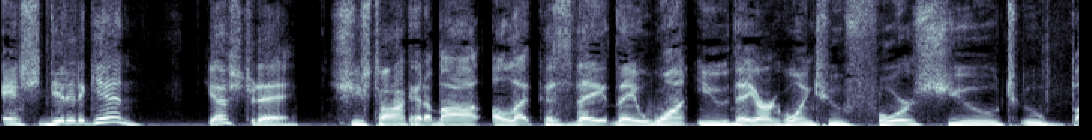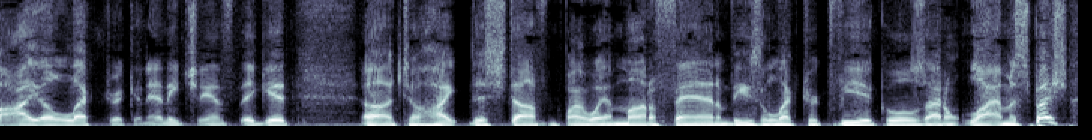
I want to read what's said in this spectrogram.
and she did it again yesterday. She's talking about elect because they they want you. They are going to force you to buy electric, and any chance they get uh, to hype this stuff. And by the way, I'm not a fan of these electric vehicles. I don't lie. I'm especially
